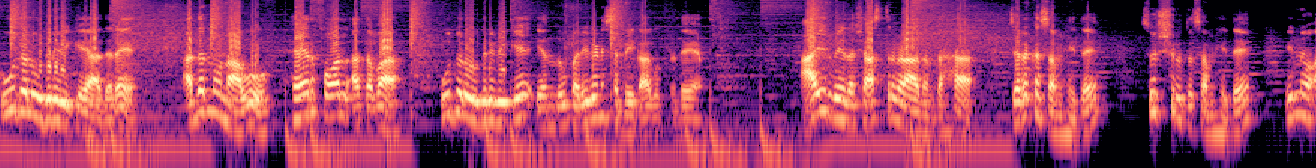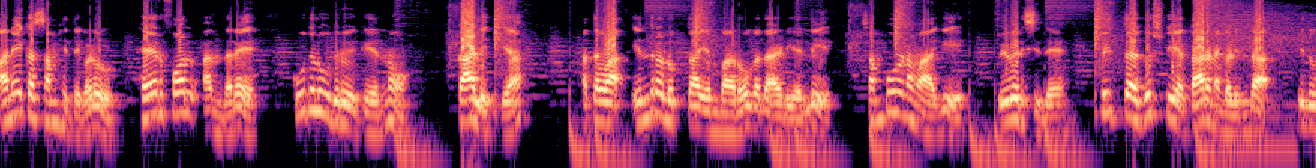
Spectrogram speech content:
ಕೂದಲು ಉದುರುವಿಕೆಯಾದರೆ ಅದನ್ನು ನಾವು ಹೇರ್ ಫಾಲ್ ಅಥವಾ ಕೂದಲು ಉದುರುವಿಕೆ ಎಂದು ಪರಿಗಣಿಸಬೇಕಾಗುತ್ತದೆ. ಆಯುರ್ವೇದ ಶಾಸ್ತ್ರಗಳಾದಂತಹ ಚರಕ ಸಂಹಿತೆ, ಸುಶ್ರುತ ಸಂಹಿತೆ, ಇನ್ನು ಅನೇಕ ಸಂಹಿತೆಗಳು ಹೇರ್ ಫಾಲ್ ಅಂದರೆ ಕೂದಲು ಉದುರುವಿಕೆಯನ್ನು ಕಾಲಿತ್ಯ ಅಥವಾ ಇಂದ್ರಲುಪ್ತ ಎಂಬ ರೋಗದ ಅಡಿಯಲ್ಲಿ ಸಂಪೂರ್ಣವಾಗಿ ವಿವರಿಸಿದೆ. ಪಿತ್ತ ದೃಷ್ಟಿಯ ಕಾರಣಗಳಿಂದ ಇದು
